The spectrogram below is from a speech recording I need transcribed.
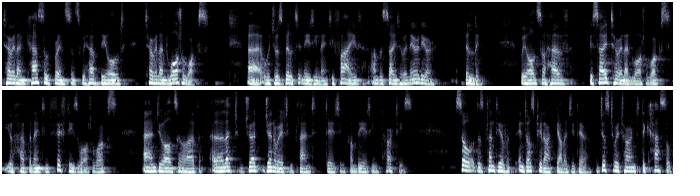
Terryland Castle, for instance, we have the old Terryland Waterworks, uh, which was built in 1895 on the site of an earlier building. We also have Beside Terryland Waterworks, you have the 1950s waterworks, and you also have an electric ge- generating plant dating from the 1830s. So there's plenty of industrial archaeology there. But just to return to the castle,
